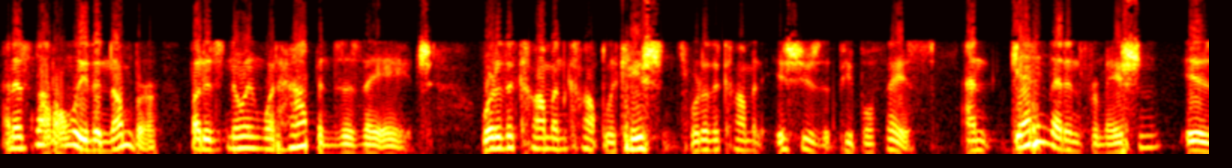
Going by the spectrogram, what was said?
And it's not only the number, but it's knowing what happens as they age. What are the common complications? What are the common issues that people face? And getting that information is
